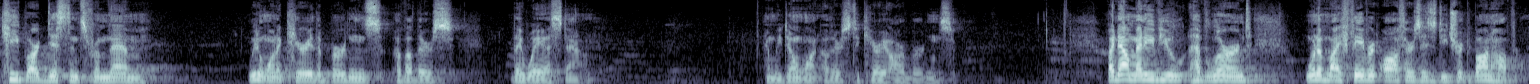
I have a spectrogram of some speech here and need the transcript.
keep our distance from them. We don't want to carry the burdens of others. They weigh us down. And we don't want others to carry our burdens. By now, many of you have learned one of my favorite authors is Dietrich Bonhoeffer.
